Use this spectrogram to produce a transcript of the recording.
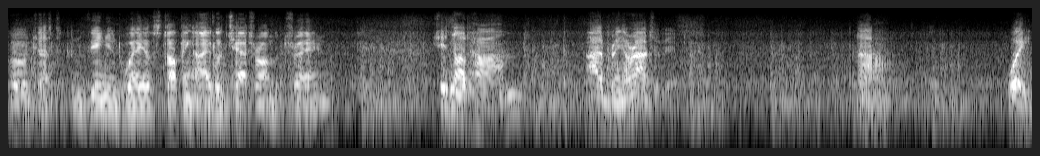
Oh, just a convenient way of stopping idle chatter on the train. She's not harmed. I'll bring her out of it. Now, wait.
